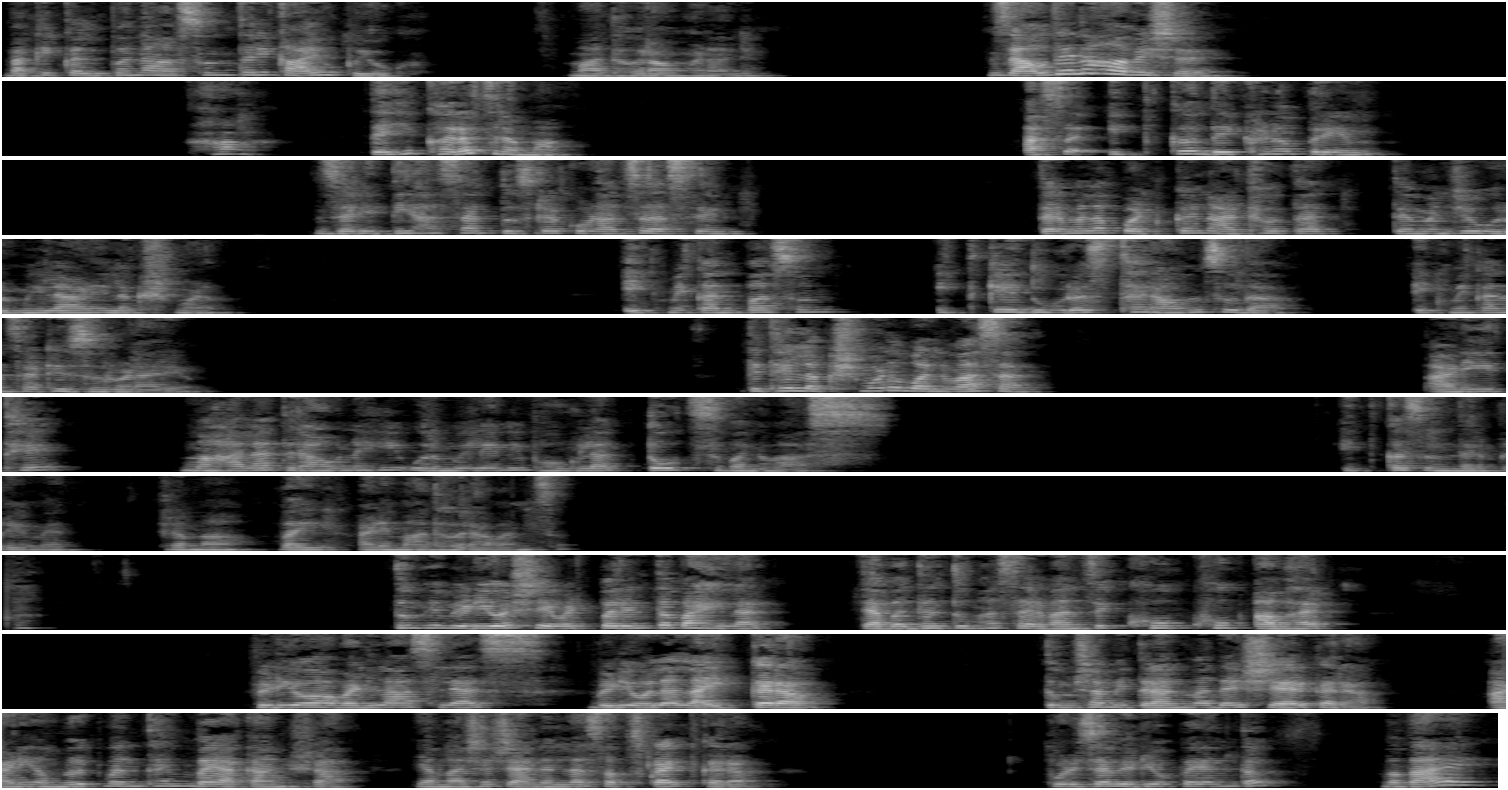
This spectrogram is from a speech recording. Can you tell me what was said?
बाकी कल्पना असून तरी काय उपयोग? माधवराव म्हणाले. जाऊ दे ना हा विषय. हा. तेही खरंच रमा. असं इतकं देखणं प्रेम जर इतिहासात दुसऱ्या कोणाचं असेल तर मला पटकन आठवतात ते म्हणजे उर्मिला आणि लक्ष्मण. एकमेकांपासून इतके दूरस्थ राहून सुद्धा एकमेकांसाठी झुरणारे. तिथे लक्ष्मण वनवासात आणि इथे महालात राहूनही उर्मिलेने भोगला तोच वनवास. इतकं सुंदर प्रेम आहे रमाबाई आणि माधवरावांचं. तुम्ही व्हिडिओ शेवटपर्यंत पाहिलात त्याबद्दल तुम्हा सर्वांचे खूप खूप आभार. व्हिडिओ आवडला असल्यास व्हिडिओला लाईक करा. तुमच्या मित्रांमध्ये शेअर करा. आणि अमृतमंथन बाय आकांक्षा या माझ्या चॅनलला सबस्क्राईब करा. पुढच्या व्हिडिओपर्यंत बाय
